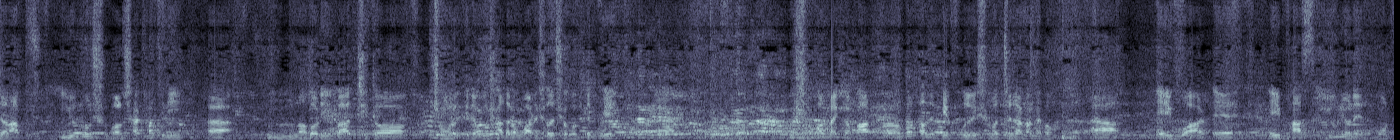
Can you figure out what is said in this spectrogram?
জনাব ইউনুস সুবল শাখা। তিনি নবনির্বাচিত সংরক্ষিত এবং সাধারণ ওয়ার্ডের সদস্যগণদেরকে আহ, শপথ বাক্য পাঠ করানোর পর তাদেরকে ফুলের শুভেচ্ছা জানান এবং এই ওয়ার্ড এই ফার্স্ট ইউনিয়নের মোট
